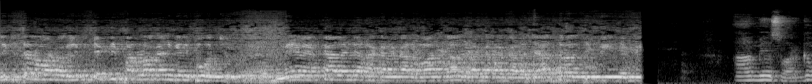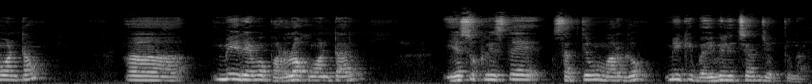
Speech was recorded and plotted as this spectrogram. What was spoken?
లిఫ్ట్ అనమాట ఒక లిఫ్ట్ ఎక్కి పరలోకానికి వెళ్ళిపోవచ్చు. మేము ఎక్కాలంటే రకరకాల మార్గాలు రకరకాల శాస్త్రాలు తిప్పి చెప్పి మేము స్వర్గం అంటాం. మీరేమో పరలోకం అంటారు. యేసుక్రీస్తే సత్యము మార్గం మీకు బైబిల్ ఇచ్చామని చెప్తున్నారు.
